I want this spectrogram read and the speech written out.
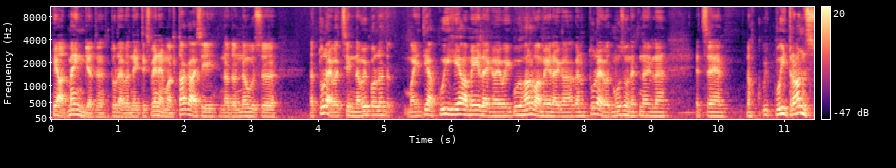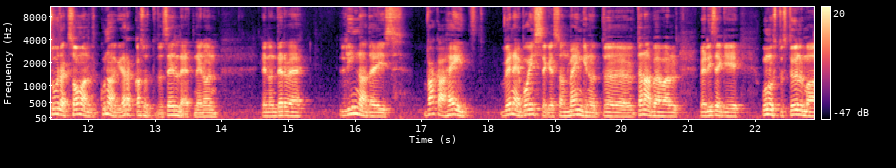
head mängijad, tulevad näiteks Venemaalt tagasi, nad on nõus Nad tulevad sinna võib-olla, ma ei tea, kui hea meelega või kui halva meelega, aga nad tulevad, ma usun, et neile, et see noh, kui, kui Trans suudaks omal kunagi ära kasutada selle, et neil on, neil on terve linnatäis väga häid vene poisse, kes on mänginud äh, tänapäeval veel isegi unustuste hõlma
